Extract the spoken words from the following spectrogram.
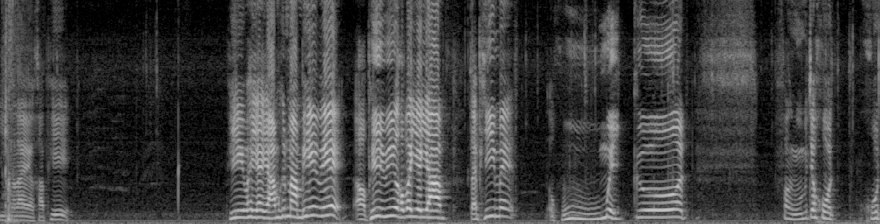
ยิงอะไรอะครับพี่ พี่พยายามขึ้นมาพี่พี่อ้าวพี่พี่เขาพยายาม แต่พี่ไม่โอ้โหไม่เกิดฝั่งนู้นมันจะโหดโหด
